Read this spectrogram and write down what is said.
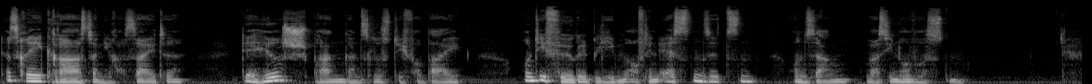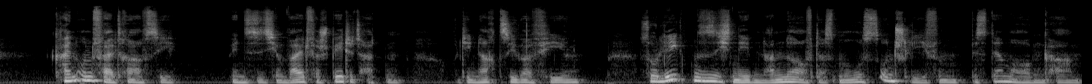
das Reh graste an ihrer Seite, der Hirsch sprang ganz lustig vorbei, und die Vögel blieben auf den Ästen sitzen und sangen, was sie nur wussten. Kein Unfall traf sie, wenn sie sich im Wald verspätet hatten und die Nacht sie überfiel, so legten sie sich nebeneinander auf das Moos und schliefen, bis der Morgen kam.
